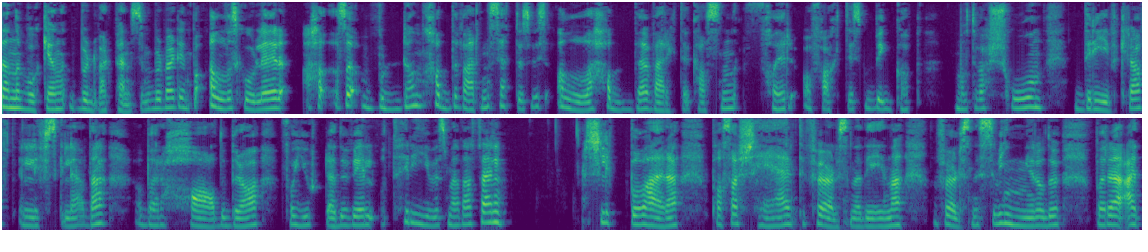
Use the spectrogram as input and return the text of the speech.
denne boken burde vært pensum, burde vært inne på alle skoler. Altså, hvordan hadde verden sett ut hvis alle hadde verktøykassen for å faktisk bygge opp motivasjon, drivkraft, livsglede, og bare ha det bra, få gjort det du vil, og trives med deg selv? Slippe å være passasjer til følelsene dine når følelsene svinger og du bare er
